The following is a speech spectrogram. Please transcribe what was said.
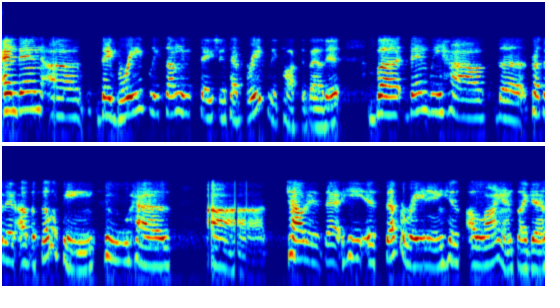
And then uh, they briefly, some news stations have briefly talked about it. But then we have the president of the Philippines who has uh, touted that he is separating his alliance, I guess,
